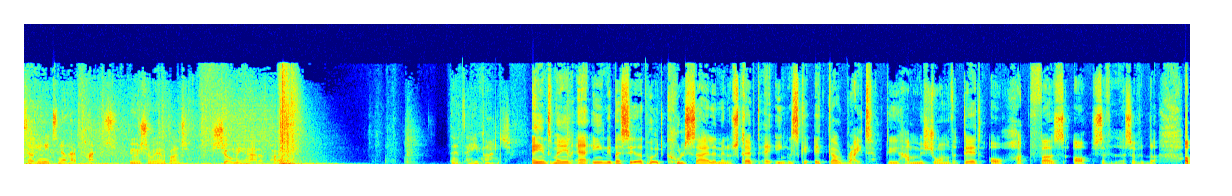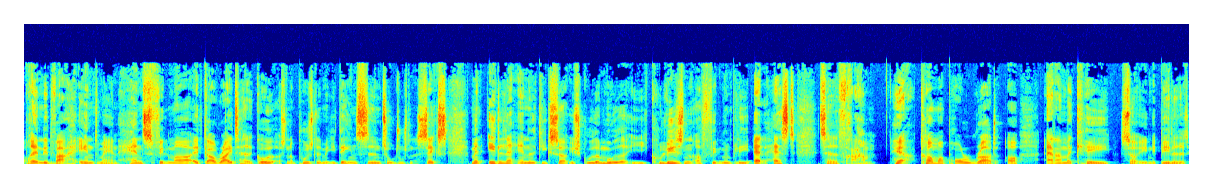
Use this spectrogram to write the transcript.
So you need to know how to punch. You want to show me how to punch? Show me how to punch. That's how you punch. Ant-Man er egentlig baseret på et kuldsejlet manuskript af engelske Edgar Wright. Det er ham med Shaun of the Dead og Hot Fuzz og så videre, så videre. Oprindeligt var Ant-Man hans film, og Edgar Wright havde gået og sådan og puslet med ideen siden 2006, men et eller andet gik så i skud og mudder i kulissen, og filmen blev i al hast taget fra ham. Her kommer Paul Rudd og Adam McKay så ind i billedet.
